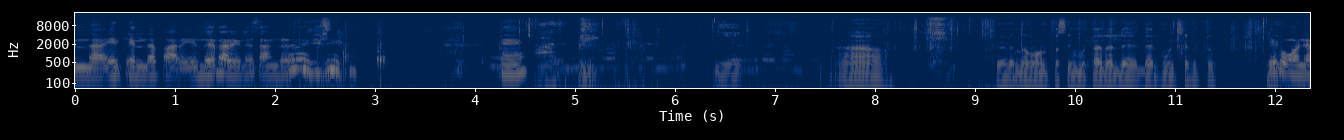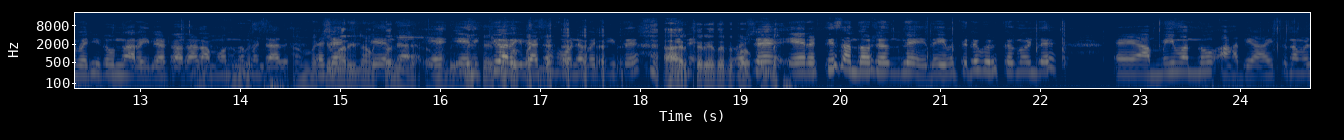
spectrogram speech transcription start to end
എന്താ എനിക്ക് എന്താ പറയണ്ടെന്ന് അറിയില്ല സങ്കടം ഏഹ് ഈ ആ കേടുന്ന ഫോണത്തെ സിം ഇട്ടാലല്ലേ എല്ലാവർക്കും വിളിച്ചാൽ കിട്ടും. ഈ ഫോണിനെ പറ്റിയിട്ട് ഒന്നും അറിയില്ല കേട്ടോ. അതാണ് അമ്മ ഒന്നും മിണ്ടാതെ. അമ്മയ്ക്കും അറിയില്ല, എനിക്കും അറിയില്ല കേട്ടോ ഫോണിനെ പറ്റിയിട്ട്. ആർക്കും അറിയാത്തതിന് പക്ഷെ ഇരട്ടി സന്തോഷം അല്ലേ ദൈവത്തിന്റെ ഗുരുത്വം കൊണ്ട് അമ്മയും വന്നു. ആദ്യമായിട്ട് നമ്മൾ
